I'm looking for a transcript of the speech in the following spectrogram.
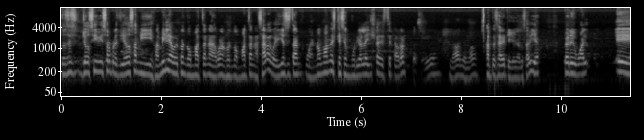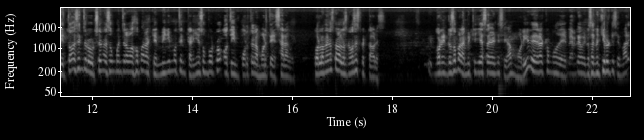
Entonces yo sí vi sorprendidos a mi familia, güey, cuando matan a, bueno, cuando matan a Sara, güey. Ellos están, como, no mames que se murió la hija de este cabrón Pues sí, güey. No, ni modo. a pesar de que yo ya lo sabía. Pero igual, eh, toda esa introducción hace un buen trabajo para que mínimo te encariñes un poco o te importe la muerte de Sara, güey. Por lo menos para los nuevos espectadores. Por incluso para mí que ya sabían que se iba a morir, era como de verga, güey. O sea, no quiero que se mare.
